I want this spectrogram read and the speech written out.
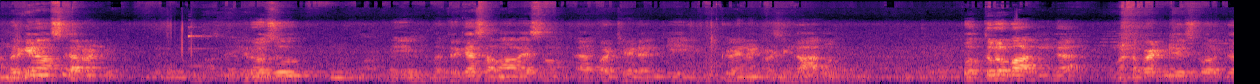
అందరికీ నమస్కారం అండి. ఈరోజు ఈ పత్రికా సమావేశం ఏర్పాటు చేయడానికి ముఖ్యమైనటువంటి కారణం పొత్తులో భాగంగా మండపేట నియోజకవర్గ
